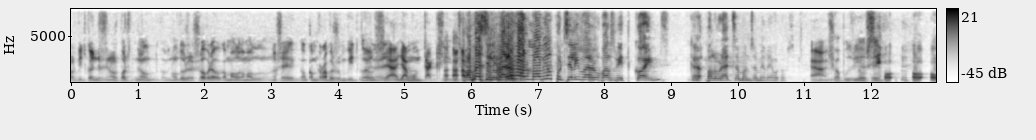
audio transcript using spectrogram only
els bitcoins no els, pots, no, no el dus a sobre, o com el, com el no sé, com, com robes un bitcoin, No sé, allà, allà amb un taxi. Home, si li va robar el mòbil, potser li va robar els bitcoins, que valorats amb 11.000 euros. Ah, això podria No ser. O, o, o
